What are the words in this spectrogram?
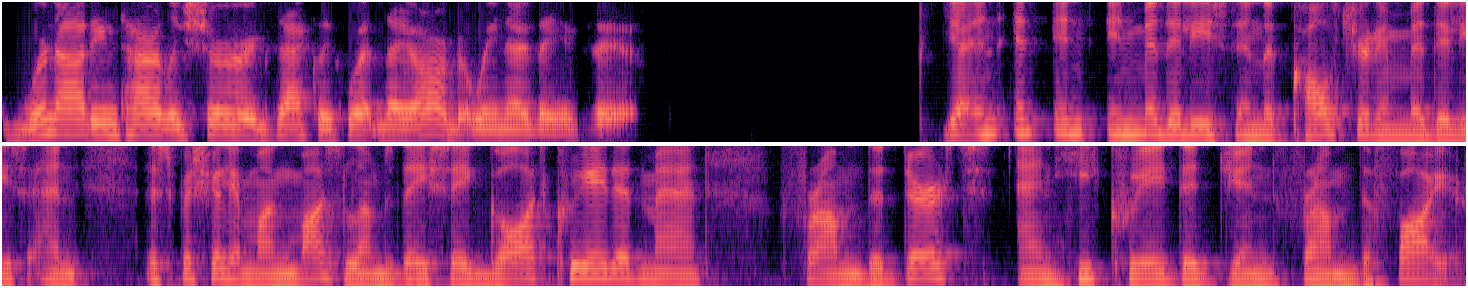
we're not entirely sure exactly what they are, but we know they exist. Yeah, in, in, in, Middle East, in the culture in Middle East, and especially among Muslims, they say God created man from the dirt and he created jinn from the fire.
